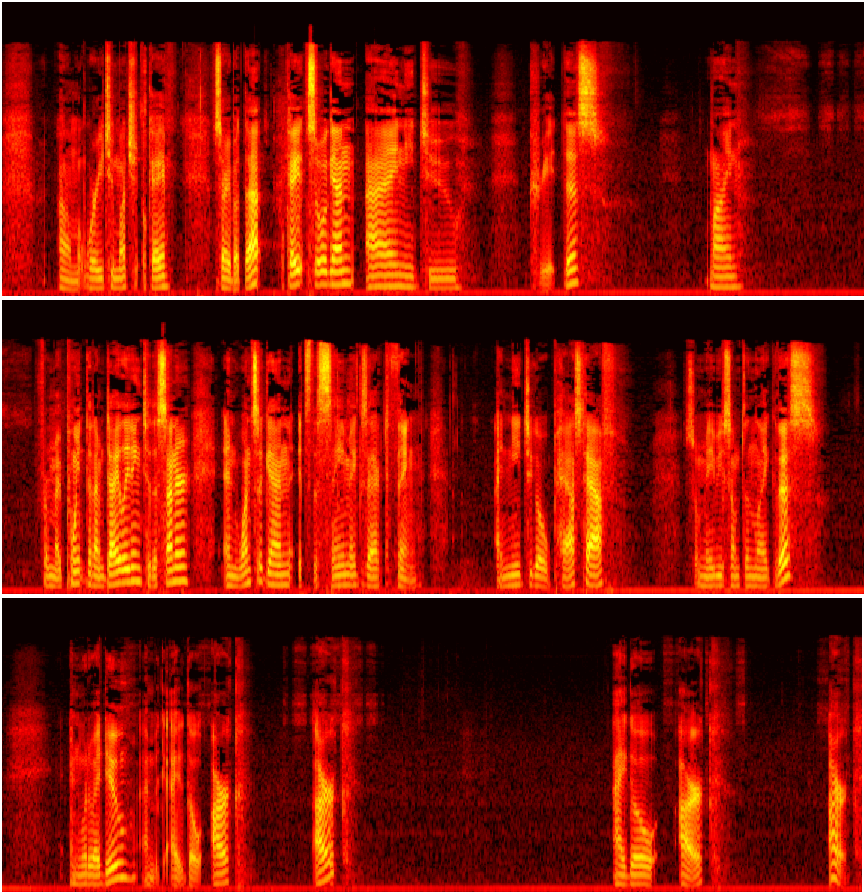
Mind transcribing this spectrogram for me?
um, worry too much, okay? Sorry about that. Okay, so again, I need to create this line from my point that I'm dilating to the center, and once again, it's the same exact thing. I need to go past half, so maybe something like this. And what do I do? I'm, I go arc, arc, I go arc, arc.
